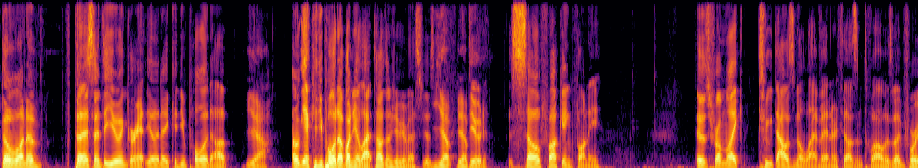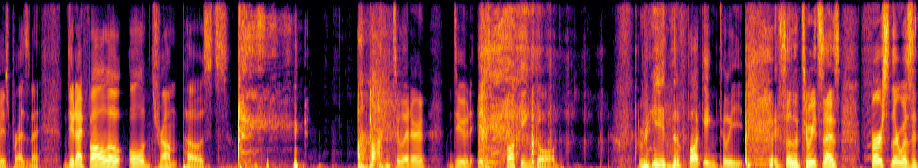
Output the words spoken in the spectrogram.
The one of that I sent to you and Grant the other day. Could you pull it up? Yeah. Oh yeah, could you pull it up on your laptop? Don't you have your messages? Yep. Yep. Dude, so fucking funny. It was from like 2011 or 2012. It was right before he was president. Dude, I follow old Trump posts on Twitter. Dude, it's fucking gold. Read the fucking tweet. So the tweet says, first there was a,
